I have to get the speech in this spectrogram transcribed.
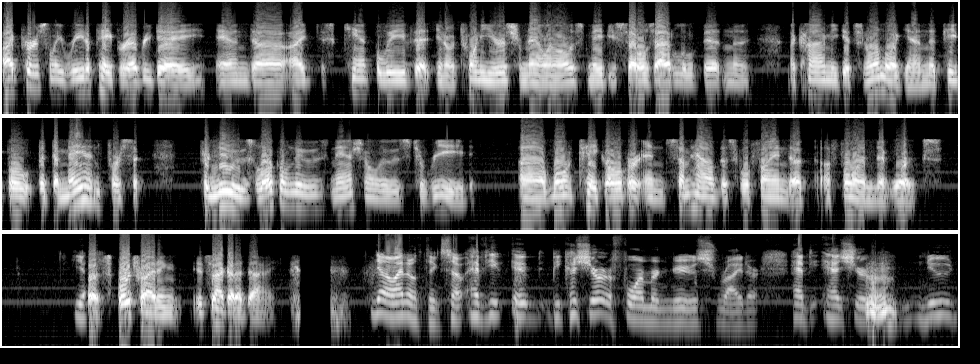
I personally read a paper every day, and uh, I just can't believe that you know, 20 years from now, when all this maybe settles out a little bit and the economy gets normal again, that people, the demand for for news, local news, national news, to read uh, won't take over, and somehow this will find a, a form that works. Yeah. But sports writing, it's not going to die. No, I don't think so. Have you, uh, because you're a former news writer, have has your mm-hmm. new,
